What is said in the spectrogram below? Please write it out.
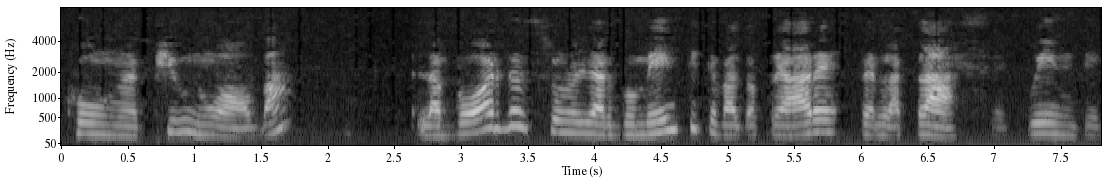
con più nuova la board sono gli argomenti che vado a creare per la classe. Quindi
